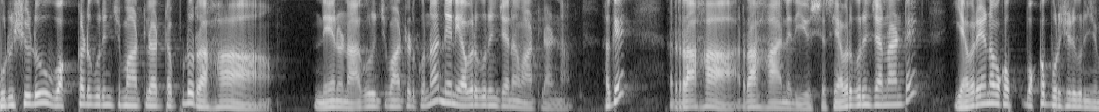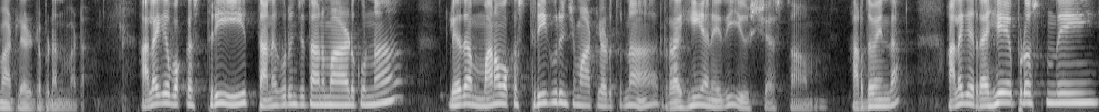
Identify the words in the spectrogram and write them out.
పురుషుడు ఒక్కడి గురించి మాట్లాడేటప్పుడు రహా నేను నా గురించి మాట్లాడుకున్నా నేను ఎవరి గురించి అయినా మాట్లాడినా. ఓకే రహా రహా అనేది యూజ్ చేస్తాం. ఎవరి గురించి అన్నా అంటే ఎవరైనా ఒక ఒక్క పురుషుడి గురించి మాట్లాడేటప్పుడు అనమాట అలాగే ఒక స్త్రీ తన గురించి తాను మాట్లాడుకున్నా లేదా మనం ఒక స్త్రీ గురించి మాట్లాడుతున్నా రహి అనేది యూజ్ చేస్తాం. అర్థమైందా? అలాగే రహే ఎప్పుడు వస్తుంది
